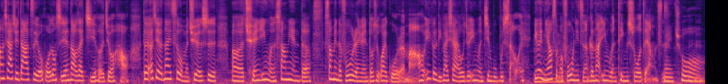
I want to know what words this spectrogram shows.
放下去。大家自由活动，时间到再集合就好。对，而且那一次我们去的是呃全英文，上面的上面的服务人员都是外国人嘛，然后一个礼拜下来，我觉得英文进步不少哎、欸。因为你要什么服务，你只能跟他英文听说这样子。没错。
